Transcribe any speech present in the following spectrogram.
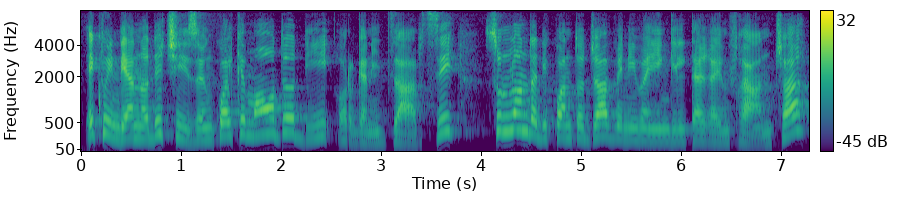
e quindi hanno deciso in qualche modo di organizzarsi sull'onda di quanto già avveniva in Inghilterra e in Francia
